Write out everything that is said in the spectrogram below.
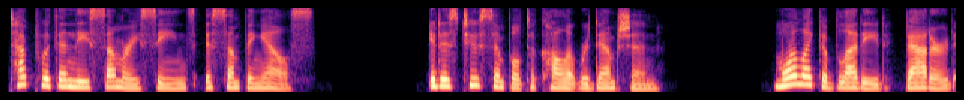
Tucked within these summary scenes is something else. It is too simple to call it redemption. More like a bloodied, battered,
